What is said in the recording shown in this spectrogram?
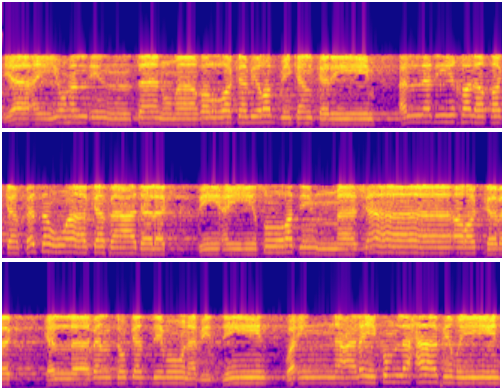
يا أيها الإنسان ما غرك بربك الكريم؟ الذي خلقك فسواك فعدلك. في أي صورة ما شاء ركبك كلا بل تكذبون بالدين وإن عليكم لحافظين.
